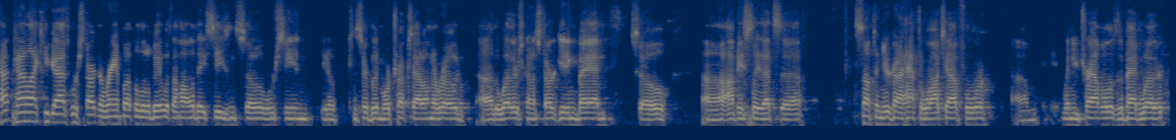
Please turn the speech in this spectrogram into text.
kind, of like you guys, we're starting to ramp up a little bit with the holiday season. So we're seeing, you know, considerably more trucks out on the road. Uh, the weather's going to start getting bad. So uh, obviously that's uh, something you're going to have to watch out for um, when you travel is the bad weather.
